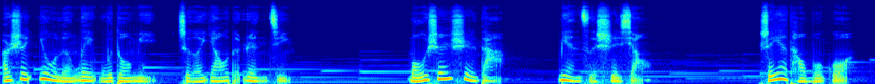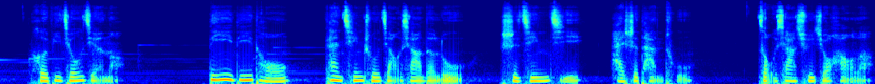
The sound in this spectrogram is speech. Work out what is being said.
而是又能为五斗米折腰的韧劲。谋生事大，面子事小，谁也逃不过，何必纠结呢？低一低头，看清楚脚下的路是荆棘还是坦途，走下去就好了。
